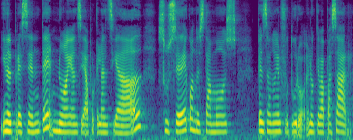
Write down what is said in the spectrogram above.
Y en el presente no hay ansiedad, porque la ansiedad sucede cuando estamos pensando en el futuro, en lo que va a pasar,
